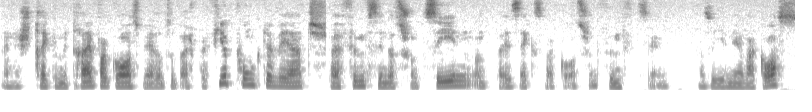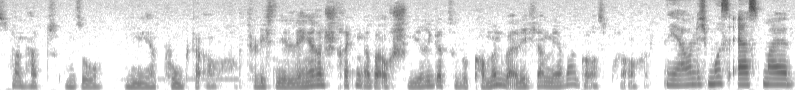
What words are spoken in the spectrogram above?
Eine Strecke mit drei Waggons wäre zum Beispiel vier Punkte wert. Bei fünf sind das schon zehn und bei sechs Waggons schon 15. Also je mehr Waggons man hat, umso mehr Punkte auch. Natürlich sind die längeren Strecken aber auch schwieriger zu bekommen, weil ich ja mehr Waggons brauche. Ja, und ich muss erstmal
